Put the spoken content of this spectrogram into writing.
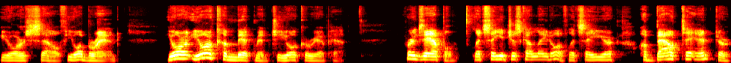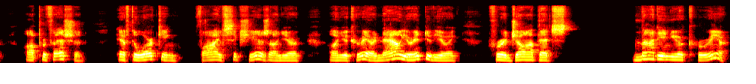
yourself, your brand, your your commitment to your career path. For example, let's say you just got laid off. Let's say you're about to enter our profession after working five, six years on your on your career, and now you're interviewing for a job that's not in your career.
